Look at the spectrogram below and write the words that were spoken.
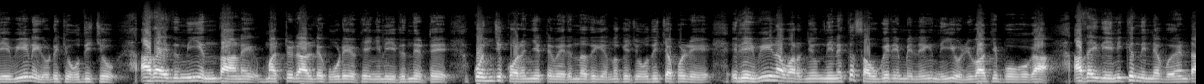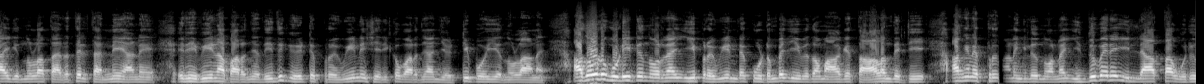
രവീണയോട് ചോദിച്ചു അതായത് നീ എന്താണ് മറ്റൊരാളുടെ കൂടെയൊക്കെ ഇങ്ങനെ ഇരുന്നിട്ട് കൊഞ്ച് കുഴഞ്ഞിട്ട് വരുന്നത്? എന്നൊക്കെ ചോദിച്ചപ്പോഴേ രവീണ പറഞ്ഞു നിനക്ക് സൗകര്യമില്ലെങ്കിൽ നീ ഒഴിവാക്കി പോകുക. അതായത് എനിക്ക് നിന്നെ വേണ്ട എന്നുള്ള തരത്തിൽ തന്നെയാണ് രവീണ പറഞ്ഞത്. ഇത് കേട്ട് പ്രവീണ് ശരിക്കും പറഞ്ഞാൽ ഞെട്ടിപ്പോയി എന്നുള്ളതാണ്. അതോട് കൂടിയിട്ട് എന്ന് പറഞ്ഞാൽ ഈ പ്രവീണിന്റെ കുടുംബജീവിതം ആകെ താളം തെറ്റി. അങ്ങനെ ആണെങ്കിൽ എന്ന് പറഞ്ഞാൽ ഇതുവരെ ഇല്ലാത്ത ഒരു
